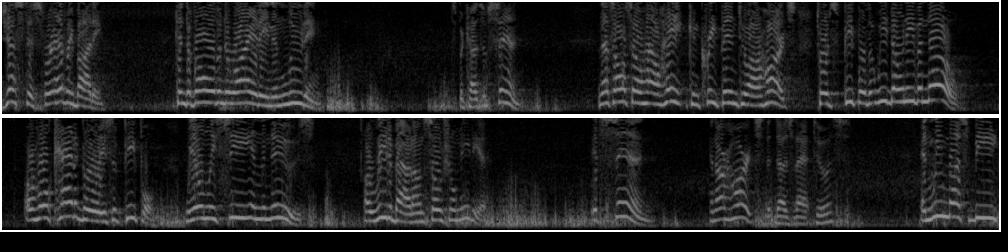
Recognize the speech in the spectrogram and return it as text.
justice for everybody can devolve into rioting and looting. It's because of sin. And that's also how hate can creep into our hearts towards people that we don't even know, or whole categories of people we only see in the news. or read about on social media. It's sin in our hearts that does that to us. And we must be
